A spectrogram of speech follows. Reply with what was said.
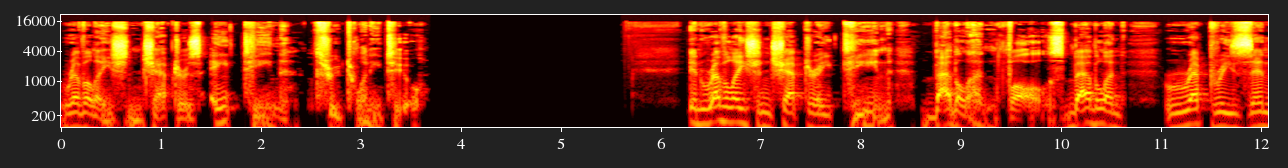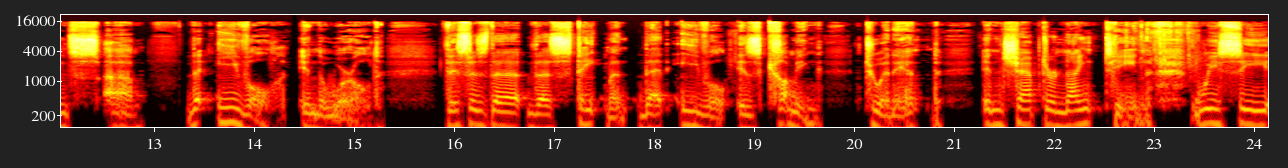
Revelation chapters 18 through 22. In Revelation chapter 18, Babylon falls. Babylon represents uh, the evil in the world. This is the, the statement that evil is coming to an end. In chapter 19, we see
